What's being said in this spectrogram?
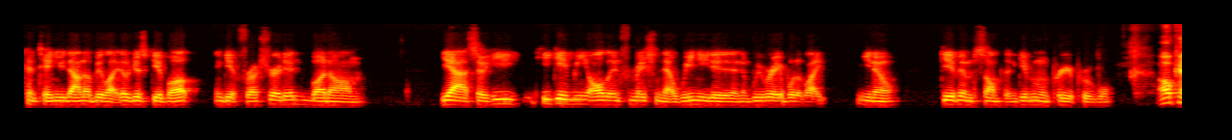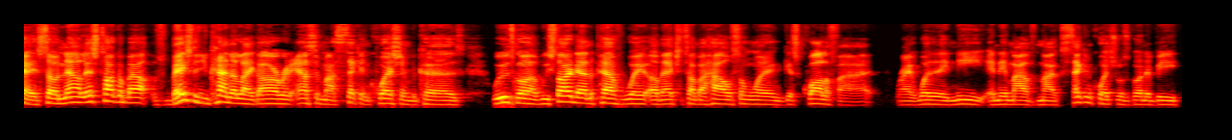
continue down. They'll be like they'll just give up and get frustrated. But um yeah so he he gave me all the information that we needed and we were able to like you know give him something, give him a pre-approval. Okay, so now let's talk about basically you kind of like already answered my second question because we was going we started down the pathway of actually talking about how someone gets qualified, right? What do they need? And then my my second question was going to be,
